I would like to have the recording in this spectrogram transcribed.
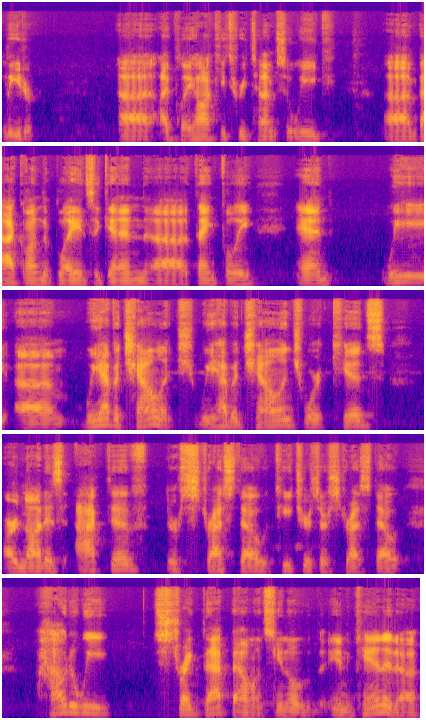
leader. Uh, I play hockey three times a week. Uh, back on the blades again, uh, thankfully, and we um, we have a challenge. We have a challenge where kids are not as active. They're stressed out. Teachers are stressed out. How do we strike that balance? You know, in Canada,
